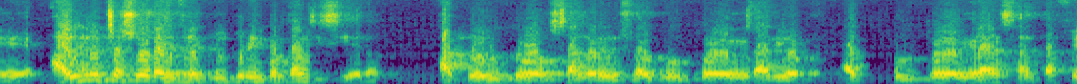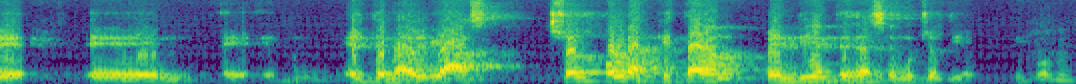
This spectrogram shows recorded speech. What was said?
Eh, hay muchas obras de infraestructura importantes que hicieron. Acueducto San Lorenzo, Acueducto de Rosario, Acueducto de Gran Santa Fe, eh, el tema del gas, son obras que estaban pendientes de hace mucho tiempo.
